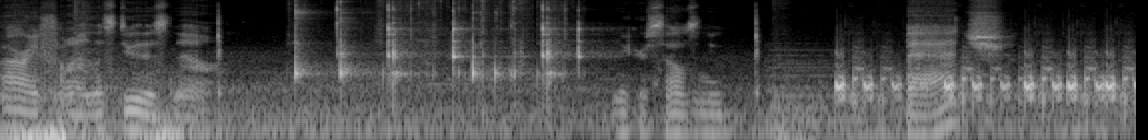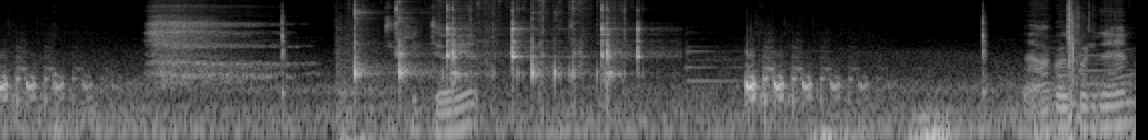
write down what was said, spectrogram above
Alright, fine, let's do this now. Make ourselves a new badge. Keep doing it. Now go put it in.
